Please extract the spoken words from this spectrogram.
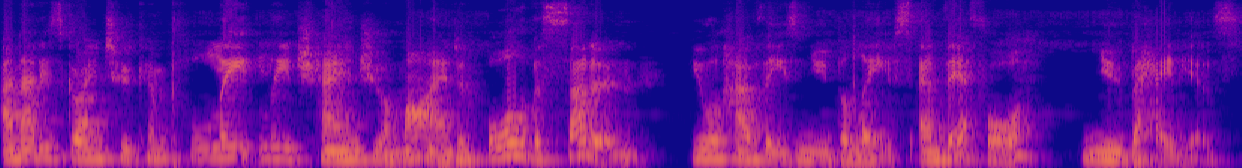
And that is going to completely change your mind. And all of a sudden, you will have these new beliefs and therefore new behaviors.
